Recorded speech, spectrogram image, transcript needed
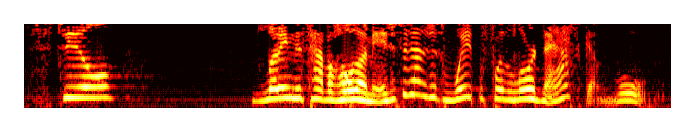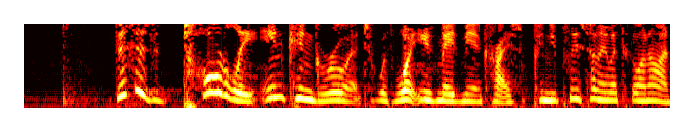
still letting this have a hold on me? And just sit down and just wait before the Lord and ask him, well, this is totally incongruent with what you've made me in Christ. Can you please tell me what's going on?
